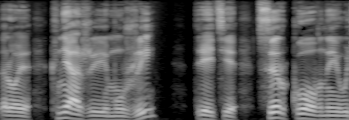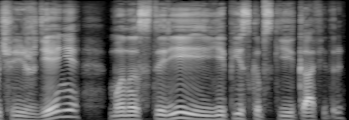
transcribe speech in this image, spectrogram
второе – княжие и мужи, третье – церковные учреждения, монастыри и епископские кафедры.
